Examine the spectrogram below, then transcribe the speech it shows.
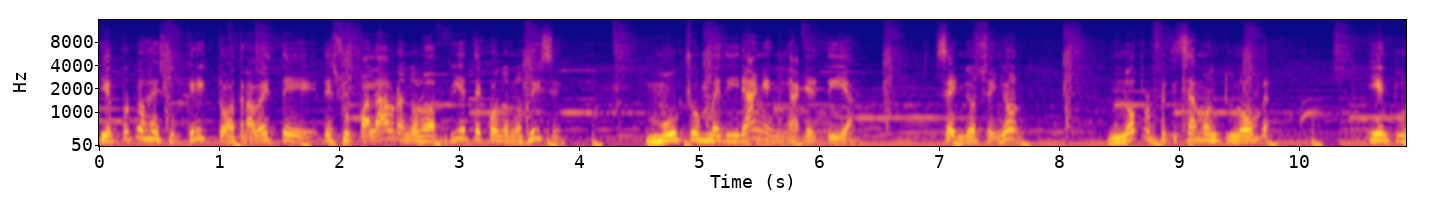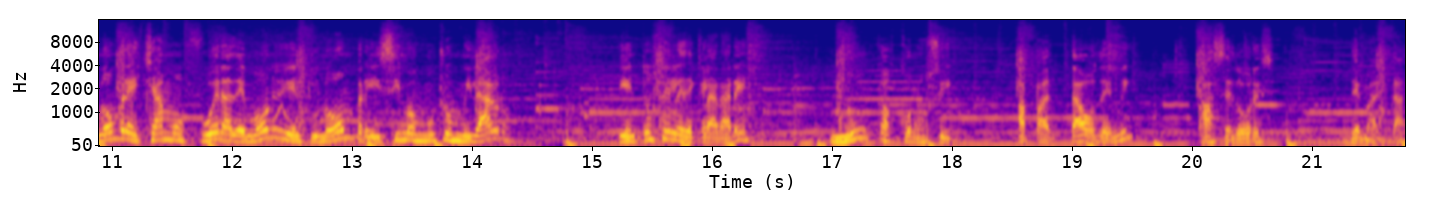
Y el propio Jesucristo a través de, de su palabra nos lo advierte cuando nos dice, muchos me dirán en aquel día, Señor, Señor, no profetizamos en tu nombre. Y en tu nombre echamos fuera demonios y en tu nombre hicimos muchos milagros. Y entonces le declararé, nunca os conocí, apartados de mí, hacedores de maldad.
